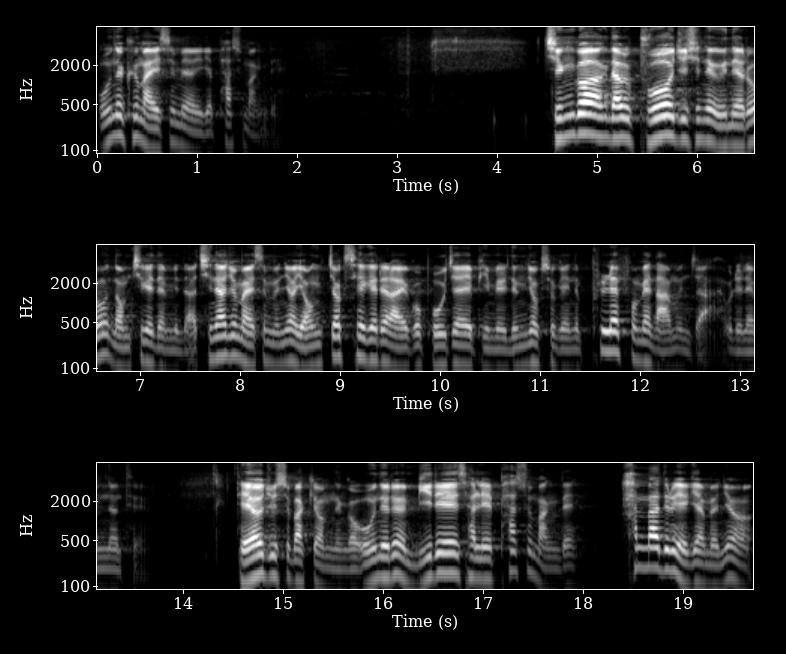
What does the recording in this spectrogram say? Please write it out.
오늘 그 말씀이에요. 이게 파수망대. 증거와 응답을 부어 주시는 은혜로 넘치게 됩니다. 지난주 말씀은요. 영적 세계를 알고 보좌의 비밀 능력 속에 있는 플랫폼에 남은 자 우리 렘넌트 되어 줄 수밖에 없는 거. 오늘은 미래에 살릴 파수망대. 한마디로 얘기하면요.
